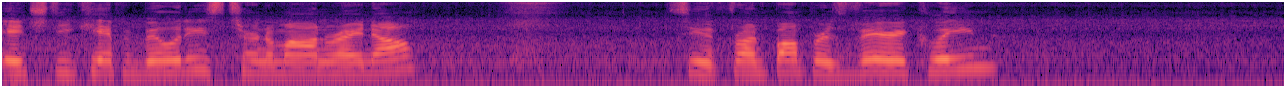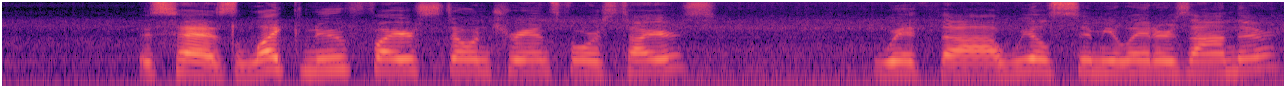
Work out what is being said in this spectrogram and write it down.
HD capabilities, turn them on right now. See the front bumper is very clean. This has like new Firestone Transforce tires with uh, wheel simulators on there.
